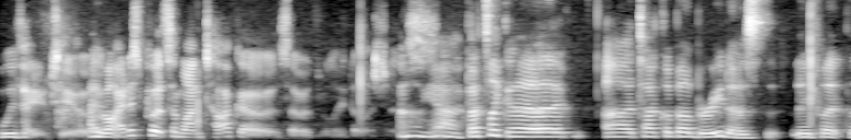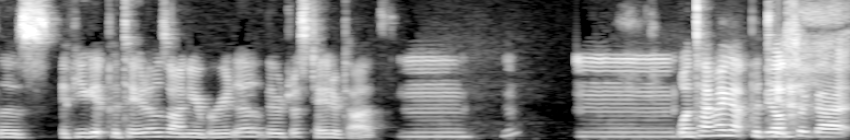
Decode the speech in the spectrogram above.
We've I do too. I I, just put some on tacos. That was really delicious. Oh yeah, that's like a, uh Taco Bell burritos. They put those. If you get potatoes on your burrito, they're just tater tots. Mm, mm, mm. One time I got We potatoes. also got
